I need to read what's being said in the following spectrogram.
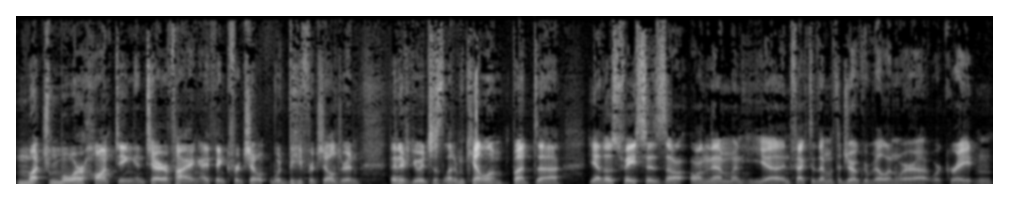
much more haunting and terrifying. I think for chil- would be for children than if you would just let him kill him. But uh, yeah, those faces uh, on them when he uh, infected them with the Joker villain were uh, were great, and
